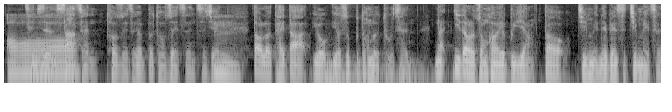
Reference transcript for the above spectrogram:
哦，沉积层、沙层、透水层跟不透水层之间。嗯，到了台大又又是不同的土层，那遇到的状况又不一样。到景美那边是景美层，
